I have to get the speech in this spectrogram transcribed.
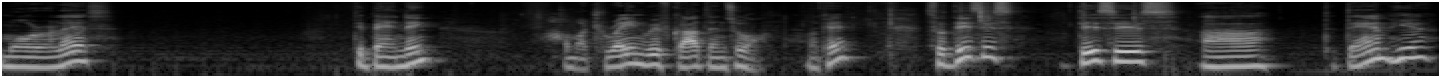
more or less, depending how much rain we've got and so on. Okay, so this is this is uh, the dam here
